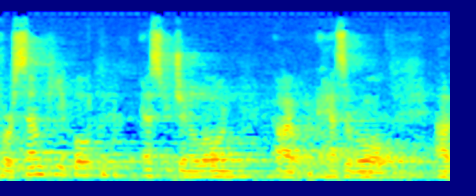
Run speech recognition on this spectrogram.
For some people, estrogen alone uh, has a role. Uh,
